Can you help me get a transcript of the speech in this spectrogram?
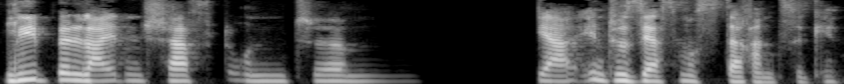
Liebe, Leidenschaft und ähm, ja Enthusiasmus daran zu gehen.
